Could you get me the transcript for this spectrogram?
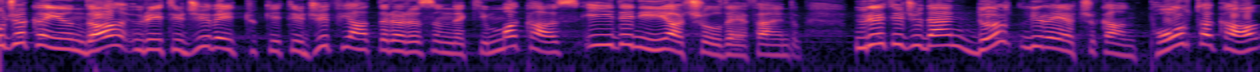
Ocak ayında üretici ve tüketici fiyatları arasındaki makas iyiden iyi açıldı efendim. Üreticiden 4 liraya çıkan portakal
